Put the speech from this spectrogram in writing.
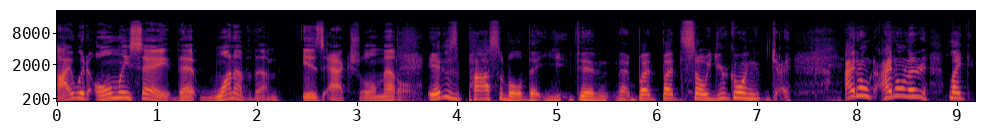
I would only say that one of them is actual metal. it is possible that you then but but so you're going i don't i don't under, like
